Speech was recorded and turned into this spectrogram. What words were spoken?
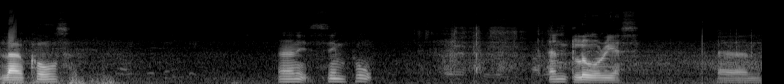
locals. And it's simple and glorious. Um,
